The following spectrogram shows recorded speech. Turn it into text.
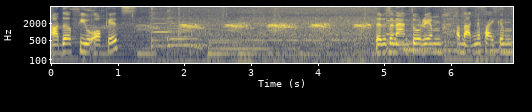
other few orchids. There is an Anthurium, a Magnificum.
